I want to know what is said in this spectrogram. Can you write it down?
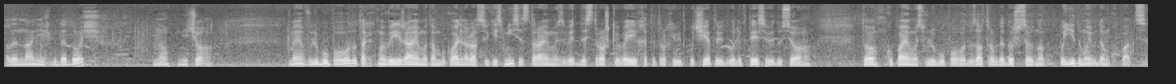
але на ніч буде дощ. Ну, нічого. Ми в будь-яку погоду, так як ми виїжджаємо там буквально раз в якийсь місяць, стараємось десь трошки виїхати, трохи відпочити, відволіктися від усього, то купаємось в будь-яку погоду. Завтра буде дощ, все одно поїдемо і будемо купатися.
